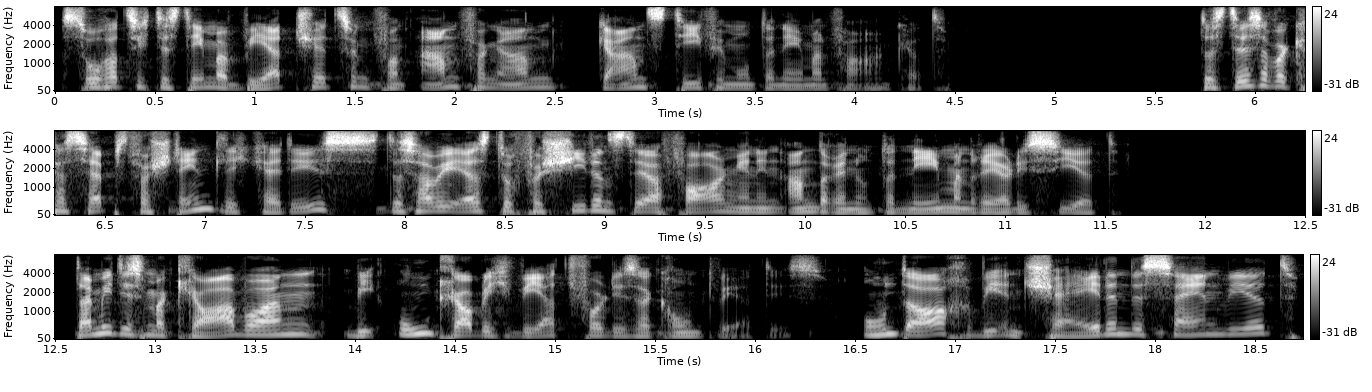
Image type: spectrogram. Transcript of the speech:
So hat sich das Thema Wertschätzung von Anfang an ganz tief im Unternehmen verankert. Dass das aber keine Selbstverständlichkeit ist, das habe ich erst durch verschiedenste Erfahrungen in anderen Unternehmen realisiert. Damit ist mir klar geworden, wie unglaublich wertvoll dieser Grundwert ist. Und auch, wie entscheidend es sein wird,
